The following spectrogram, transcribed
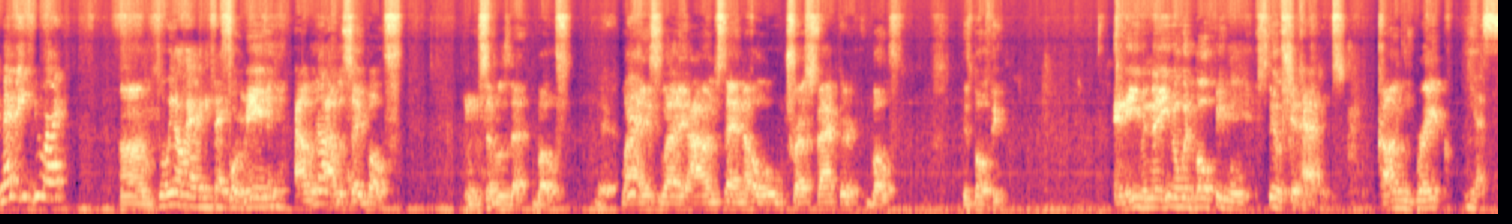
Maybe you're right. Um, Well, we don't have any faith. for me, I would No. I would say both. Mm, Simple as that, both. Yeah. Like it's like I understand the whole trust factor. Both, it's both people, and even even with both people, still shit happens. Condoms break. Yes.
